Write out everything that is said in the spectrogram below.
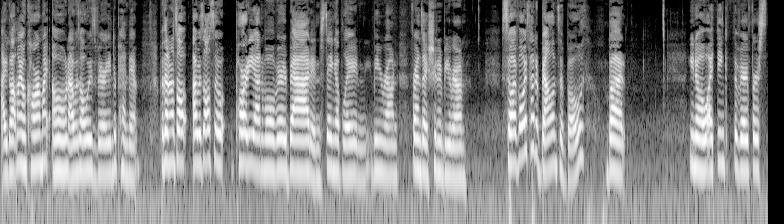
I got my own car on my own. I was always very independent. But then I was all I was also party animal, very bad and staying up late and being around friends I shouldn't be around. So I've always had a balance of both, but you know, I think the very first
